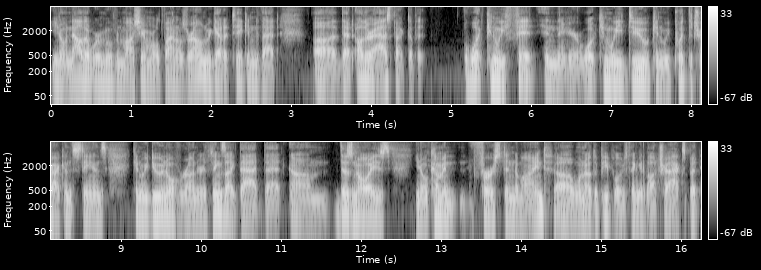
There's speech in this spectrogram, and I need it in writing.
you know, now that we're moving Moss Jam World Finals around, we got to take into that uh, that other aspect of it what can we fit in there? Here, What can we do? Can we put the track in the stands? Can we do an over under? Things like that that um, doesn't always you know come in first into mind uh, when other people are thinking about tracks. But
